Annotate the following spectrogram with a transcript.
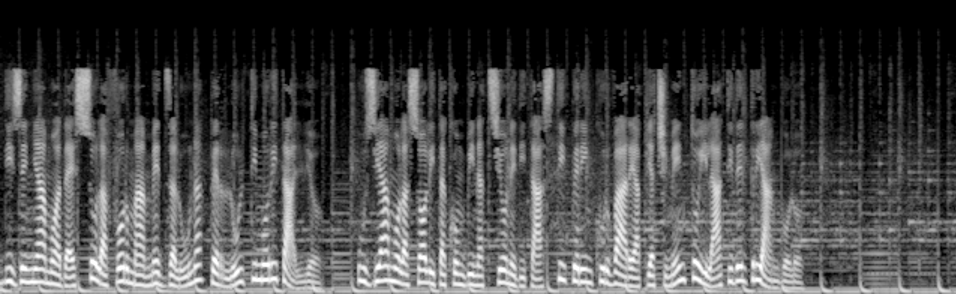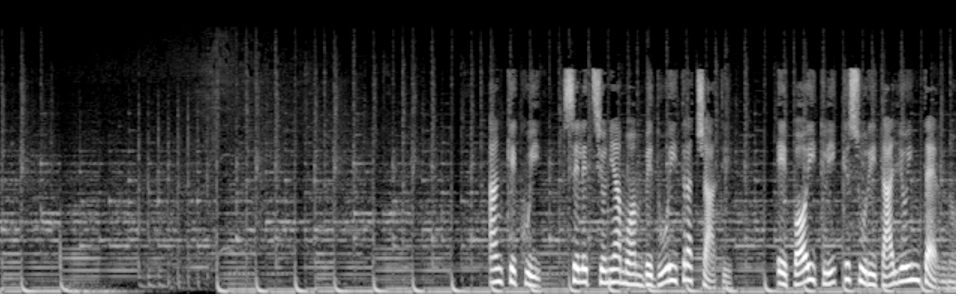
Disegniamo adesso la forma a mezzaluna per l'ultimo ritaglio. Usiamo la solita combinazione di tasti per incurvare a piacimento i lati del triangolo. Anche qui, selezioniamo ambedue i tracciati. E poi clic su ritaglio interno.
